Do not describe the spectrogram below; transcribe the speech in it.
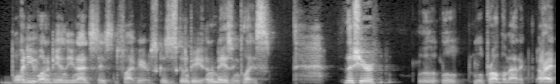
Boy, do you want to be in the United States in five years because it's going to be an amazing place. This year, a little, little, little problematic. All right.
